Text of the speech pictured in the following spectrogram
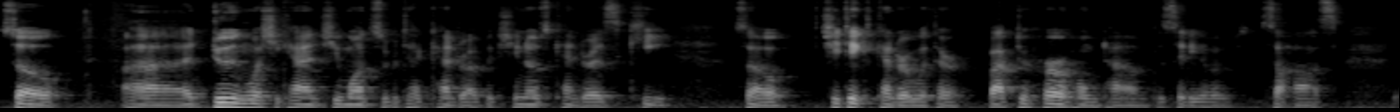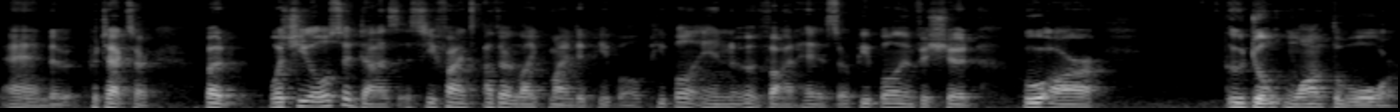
So, uh, doing what she can, she wants to protect Kendra because she knows Kendra is key. So she takes Kendra with her back to her hometown, the city of Sahas, and uh, protects her. But what she also does is she finds other like-minded people, people in Vadhis or people in Vishud who are who don't want the war,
